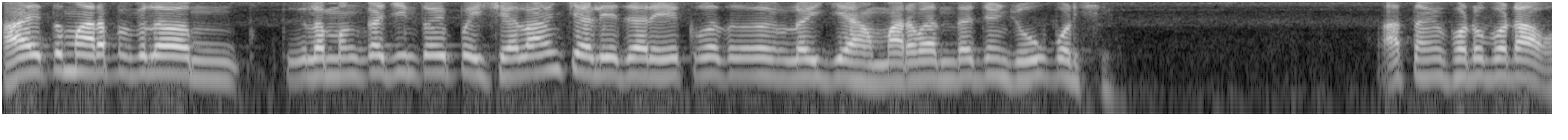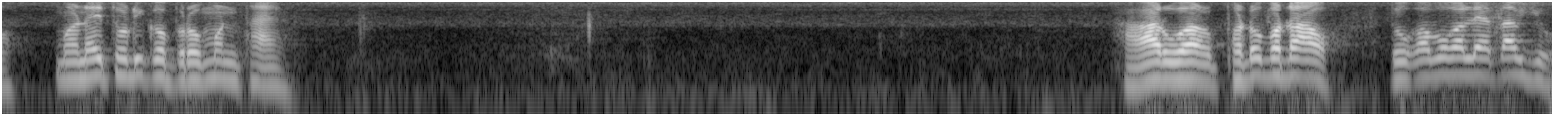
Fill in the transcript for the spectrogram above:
હા, એ તો મારા પર પેલા પેલા મંગાજીને તો પૈસા લાવે ને ચાલીસ હજાર, એક લઈ ગયા મારા અંદર જઈને જોવું પડશે. આ તમે ફટોફટ આવો. મને થોડી ગભરામણ થાય. સારું હારું. ફટોફટ આવો. ધોકા બોકા લેતા આવજો.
